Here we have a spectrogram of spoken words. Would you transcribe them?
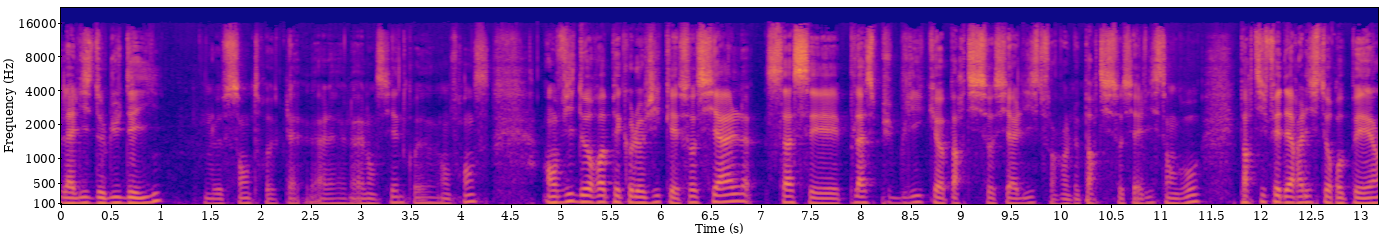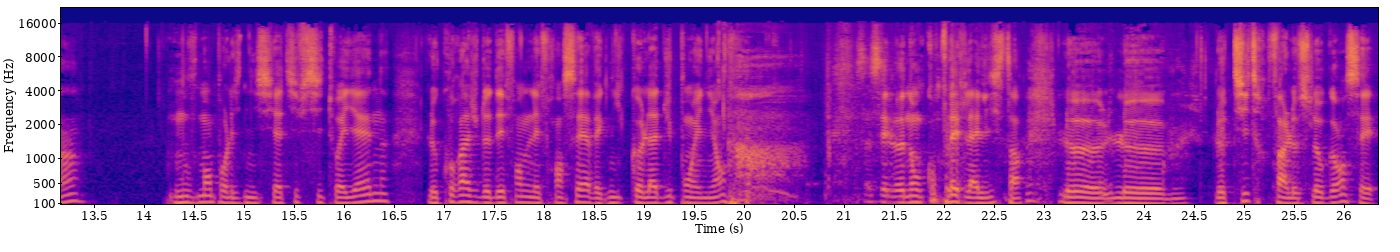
la liste de l'UDI le centre à la- à l'ancienne quoi en France. Envie d'Europe écologique et sociale, ça c'est place publique, euh, Parti socialiste, enfin le Parti socialiste en gros, Parti fédéraliste européen, Mouvement pour l'initiative citoyenne, le courage de défendre les Français avec Nicolas Dupont-Aignan. Ça c'est le nom complet de la liste. hein. Le, le, le titre, enfin le slogan c'est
